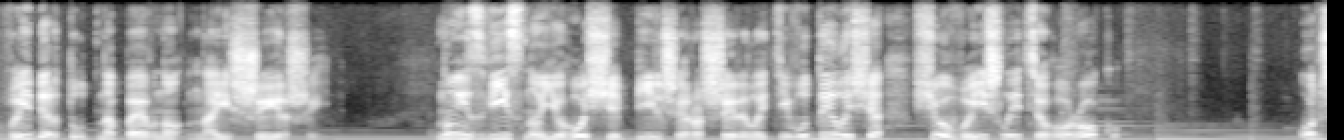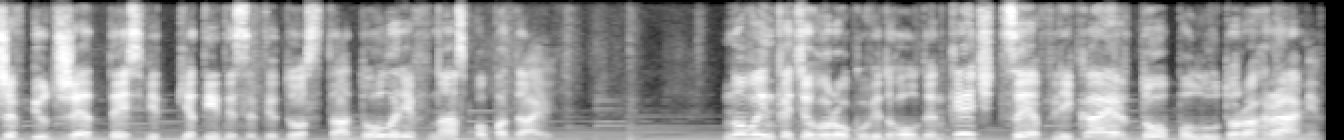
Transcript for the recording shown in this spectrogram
вибір тут, напевно, найширший. Ну і звісно, його ще більше розширили ті вудилища, що вийшли цього року. Отже, в бюджет десь від 50 до 100 доларів нас попадають. Новинка цього року від Golden Catch це флікаєр до полутора грамів.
